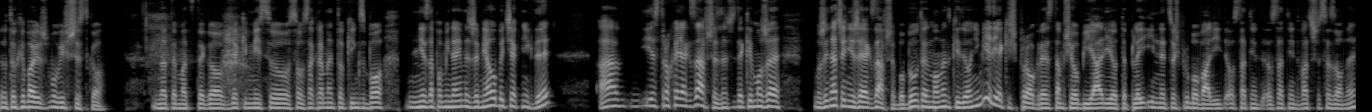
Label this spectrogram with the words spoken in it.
no to chyba już mówi wszystko na temat tego, w jakim miejscu są Sacramento Kings, bo nie zapominajmy, że miało być jak nigdy, a jest trochę jak zawsze. Znaczy takie może, może inaczej niż jak zawsze, bo był ten moment, kiedy oni mieli jakiś progres, tam się obijali o te play-iny, coś próbowali ostatnie, ostatnie dwa, trzy sezony,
